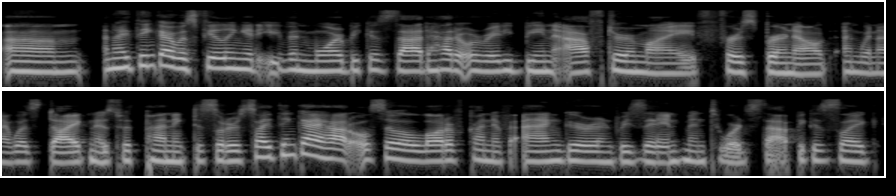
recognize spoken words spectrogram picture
Um, and I think I was feeling it even more because that had already been after my first burnout and when I was diagnosed with panic disorder. So I think I had also a lot of kind of anger and resentment towards that because, like,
